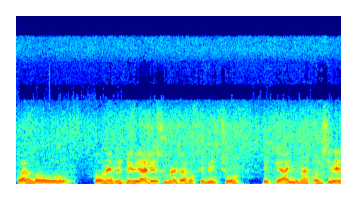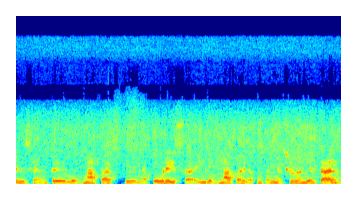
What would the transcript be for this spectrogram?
cuando con Enrique Viale subrayamos el hecho de que hay una coincidencia entre los mapas de la pobreza y los mapas de la contaminación ambiental,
